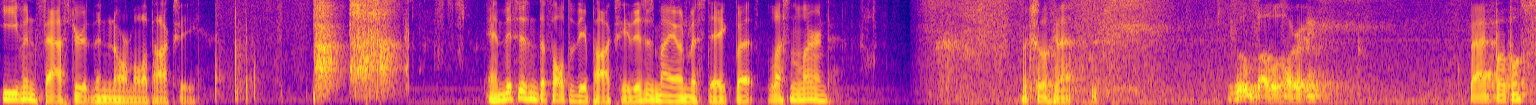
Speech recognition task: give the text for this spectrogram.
even faster than normal epoxy. And this isn't the fault of the epoxy, this is my own mistake, but lesson learned. What you looking at? There's little bubbles already. Bad bubbles?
